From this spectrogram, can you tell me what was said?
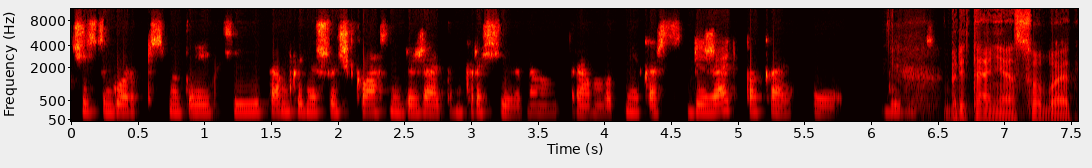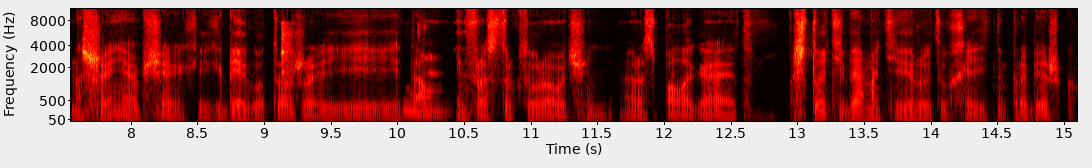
чисто город посмотреть. И там, конечно, очень классно бежать, там красиво. Там прям, вот, мне кажется, бежать по кайфу. будет. Британия особое отношение вообще к бегу тоже, и там да. инфраструктура очень располагает. Что тебя мотивирует выходить на пробежку?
